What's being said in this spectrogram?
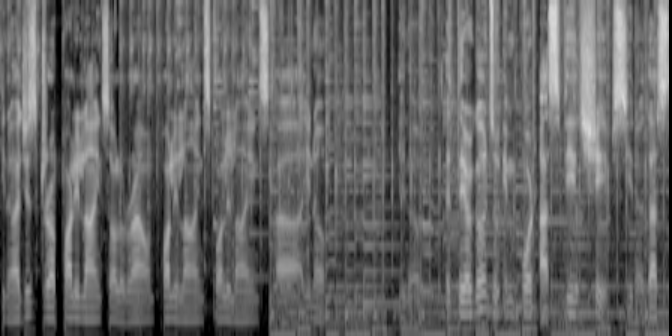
you know I just draw polylines all around. Polylines polylines uh, you know you know they are going to import as fill shapes. You know that's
